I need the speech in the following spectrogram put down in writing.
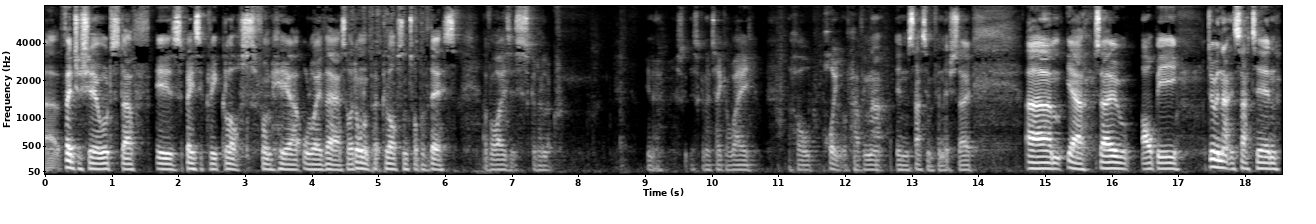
uh, Venture Shield stuff is basically gloss from here all the way there. So I don't want to put gloss on top of this. Otherwise it's going to look, you know, it's, it's going to take away the whole point of having that in satin finish. So um, yeah, so I'll be doing that in satin,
